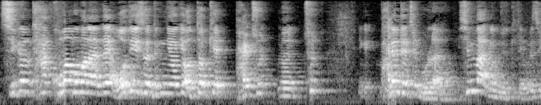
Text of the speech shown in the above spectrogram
지금 다 고만고만하는데 어디서 능력이 어떻게 발출 뭐, 출, 발현될지 몰라요. 10만 경주였기 때문에. 그래서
